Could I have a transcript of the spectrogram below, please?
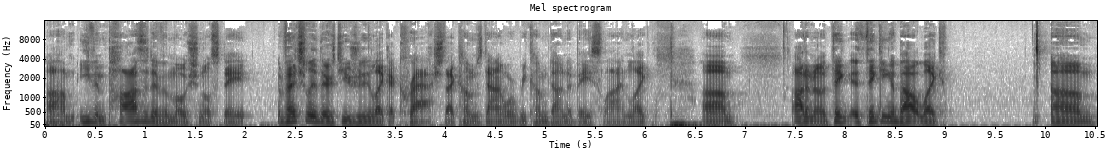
um, even positive emotional state eventually there's usually like a crash that comes down where we come down to baseline. Like um, i don't know think, thinking about like um,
